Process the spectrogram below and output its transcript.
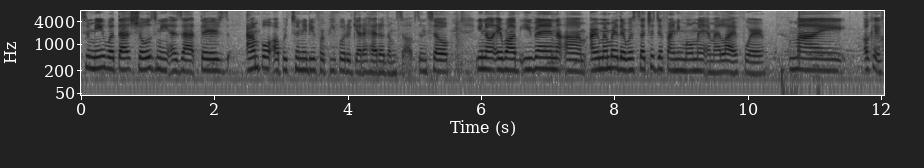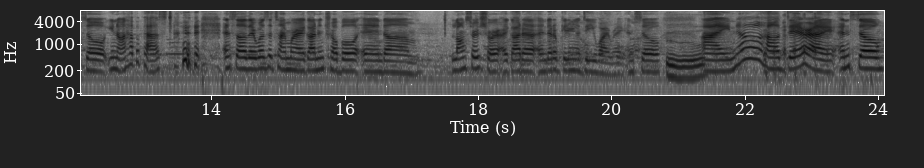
To me what that shows me is that there's ample opportunity for people to get ahead of themselves. And so you know a rob even um, i remember there was such a defining moment in my life where my okay so you know i have a past. And so there was a time where i got in trouble and um, long story short, I got a ended up getting a DUI, right? And so Ooh. I know, how dare I? And so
